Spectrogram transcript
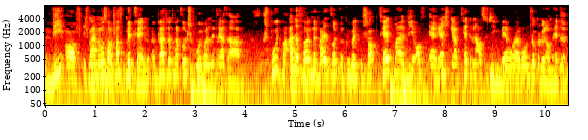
wie oft, ich meine, man muss mal fast mitzählen. Vielleicht Leute mal zurückspulen, weil Interesse haben. Spult mal alle Folgen mit Malte zurück und über, schaut, zählt mal, wie oft er recht gehabt hätte, wenn er ausgestiegen wäre oder warum Joker genommen hätte.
